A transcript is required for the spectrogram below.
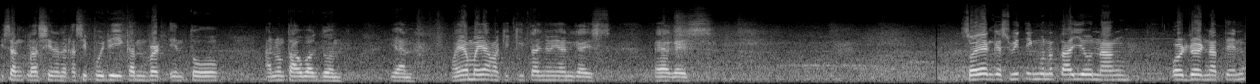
isang klase na kasi pwede i-convert into anong tawag doon. Yan. Maya-maya makikita nyo yan guys. Kaya guys. So ayan guys, waiting muna tayo ng order natin.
